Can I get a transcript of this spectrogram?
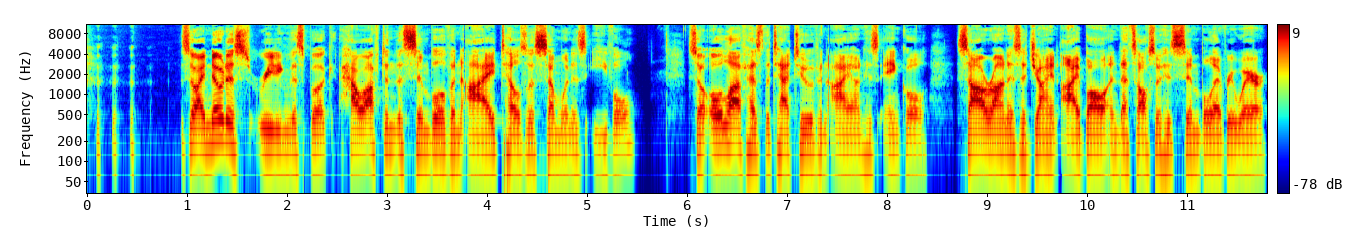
so I noticed reading this book how often the symbol of an eye tells us someone is evil. So Olaf has the tattoo of an eye on his ankle. Sauron is a giant eyeball, and that's also his symbol everywhere.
